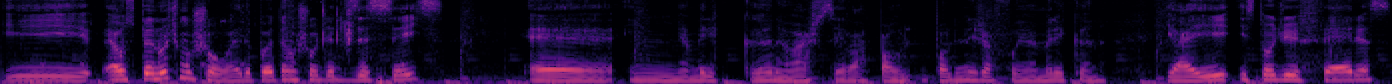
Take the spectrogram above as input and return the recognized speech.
e é os penúltimos shows. Aí depois eu tenho um show dia 16 é, em Americana, eu acho, sei lá. Paulina já foi, Americana. E aí estou de férias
